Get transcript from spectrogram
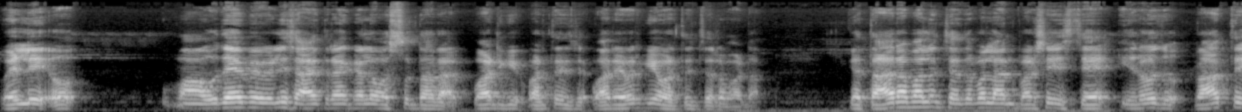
వెళ్ళి మా ఉదయమే వెళ్ళి సాయంత్రానికల్లా వస్తుంటారు? వాటికి వర్తించ వారు ఎవరికి వర్తించరు అన్నమాట ఇక తారాబలం చంద్రబలాన్ని పరిశీలిస్తే ఈరోజు రాత్రి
